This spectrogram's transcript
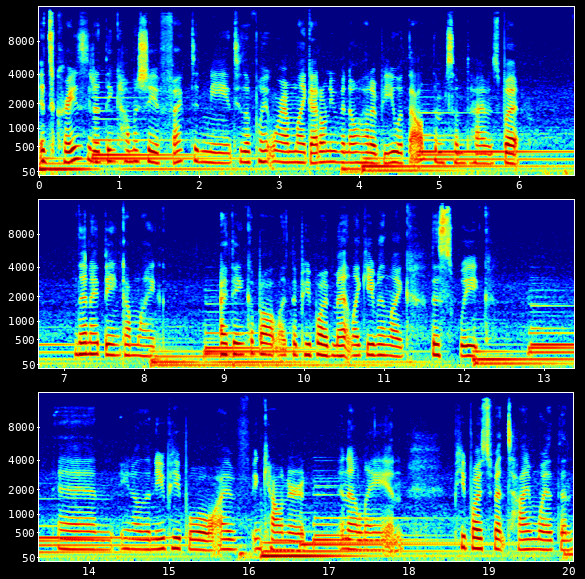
it's crazy to think how much they affected me to the point where I'm like I don't even know how to be without them sometimes but then I think I'm like I think about like the people I've met like even like this week and you know the new people I've encountered in LA and people I've spent time with and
